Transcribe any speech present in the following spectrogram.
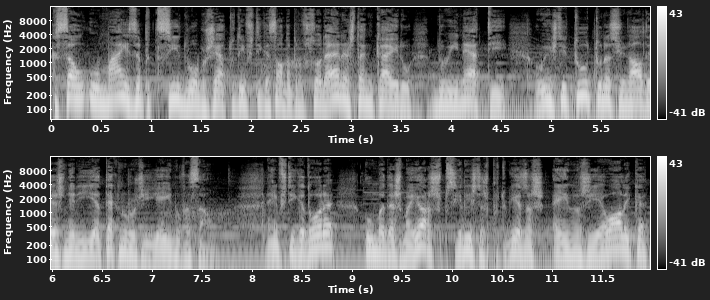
que são o mais apetecido objeto de investigação da professora Ana Estanqueiro, do INETI, o Instituto Nacional de Engenharia, Tecnologia e Inovação. A investigadora, uma das maiores especialistas portuguesas em energia eólica,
